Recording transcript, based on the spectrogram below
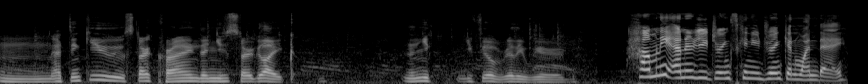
Mm, I think you start crying, then you start like, then you you feel really weird. How many energy drinks can you drink in one day?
